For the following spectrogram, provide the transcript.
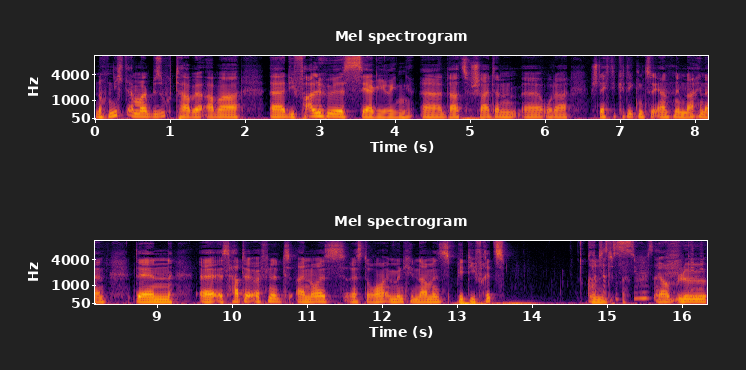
noch nicht einmal besucht habe, aber äh, die Fallhöhe ist sehr gering, äh, da zu scheitern äh, oder schlechte Kritiken zu ernten im Nachhinein. Denn äh, es hat eröffnet ein neues Restaurant in München namens Petit Fritz. Gott, ist das süß. Ja, Le,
